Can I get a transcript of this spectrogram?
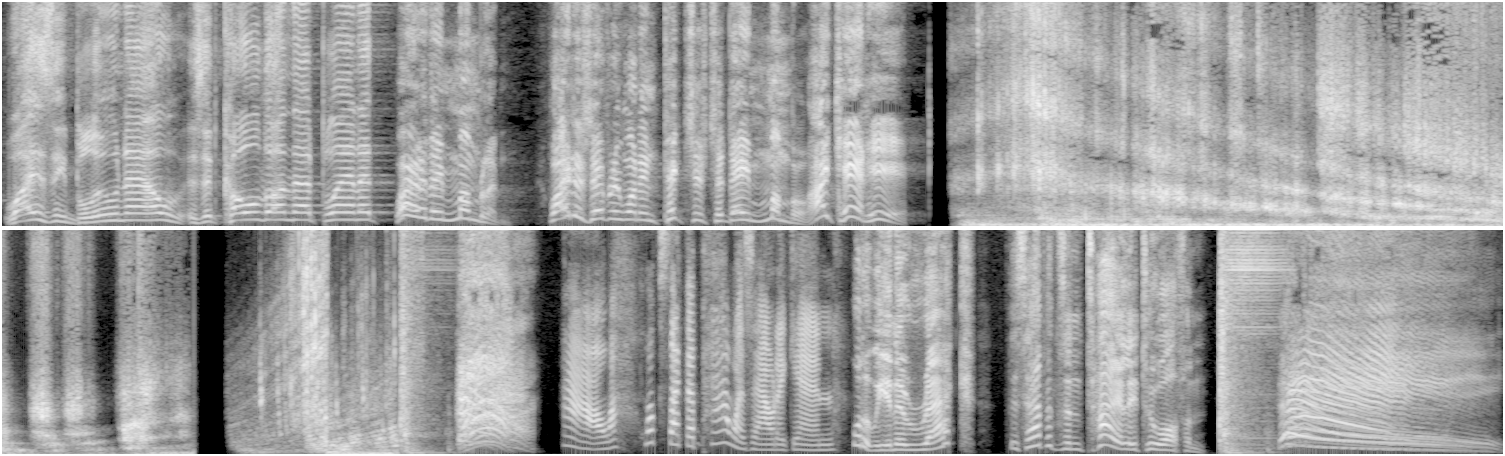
Why is he blue now? Is it cold on that planet? Why are they mumbling? Why does everyone in pictures today mumble? I can't hear. Ow, looks like the power's out again. What are we in Iraq? This happens entirely too often. Hey!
